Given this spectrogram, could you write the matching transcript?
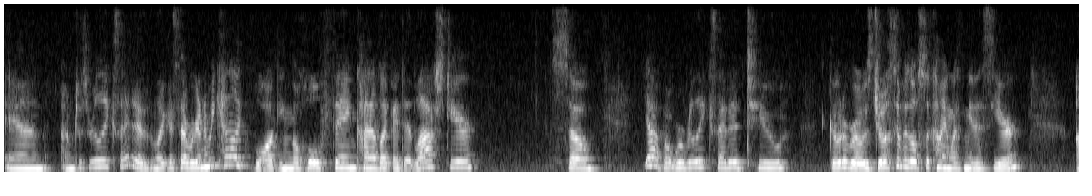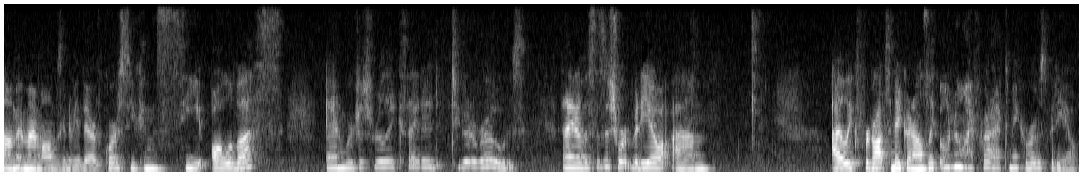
and I'm just really excited. Like I said, we're going to be kind of like vlogging the whole thing, kind of like I did last year. So yeah, but we're really excited to go to Rose. Joseph is also coming with me this year. Um, and my mom's to be there, of course. You can see all of us and we're just really excited to go to Rose. And I know this is a short video. Um, I like forgot to make one. I was like, oh no, I forgot I have to make a Rose video.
